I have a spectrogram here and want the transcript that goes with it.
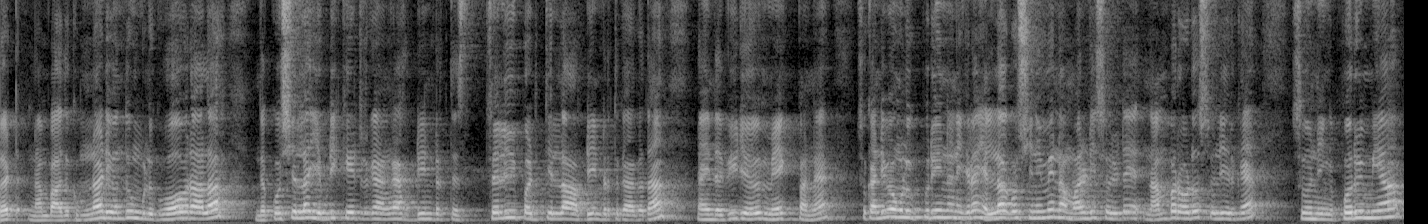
பட் நம்ம அதுக்கு முன்னாடி வந்து உங்களுக்கு ஓவராலாக இந்த கொஷின்லாம் எப்படி கேட்டிருக்காங்க அப்படின்றத தெளிவுபடுத்திடலாம் அப்படின்றதுக்காக தான் நான் இந்த வீடியோவை மேக் பண்ணேன். ஸோ கண்டிப்பாக உங்களுக்கு புரியும்னு நினைக்கிறேன். எல்லா கொஸ்டினுமே நான் மறுபடியும் சொல்லிட்டு நம்பரோடு சொல்லியிருக்கேன். ஸோ நீங்கள் பொறுமையாக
